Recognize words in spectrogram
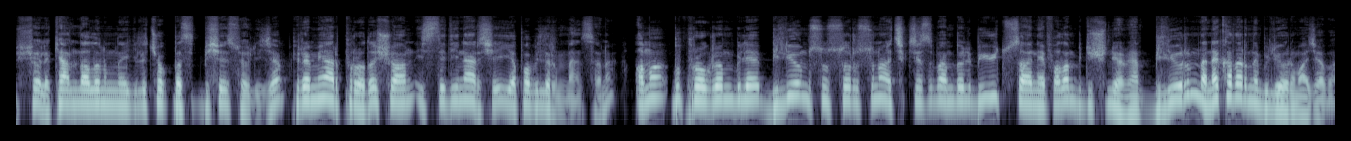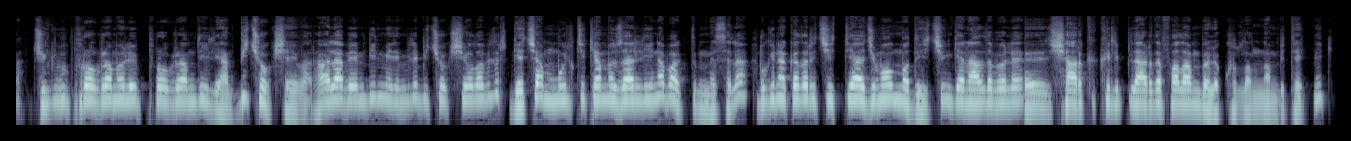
şöyle kendi alanımla ilgili çok basit bir şey söyleyeceğim. Premiere Pro'da şu an istediğin her şeyi yapabilirim ben sana. Ama bu programı bile biliyor musun sorusunu açıkçası ben böyle bir 3 saniye falan bir düşünüyorum. Yani biliyorum da ne kadarını biliyorum acaba? Çünkü bu program öyle bir program değil yani. Birçok şey var. Hala benim bilmediğim bile birçok şey olabilir. Geçen multicam özelliğine baktım mesela. Bugüne kadar hiç ihtiyacım olmadığı için genelde böyle e, şarkı kliplerde falan böyle kullanılan bir teknik.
